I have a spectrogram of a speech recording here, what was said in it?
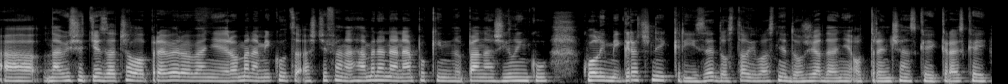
A navyše tiež začalo preverovanie Romana Mikulca a Štefana Hamrana na pokyn pána Žilinku kvôli migračnej kríze. Dostali vlastne dožiadanie od Trenčanskej krajskej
